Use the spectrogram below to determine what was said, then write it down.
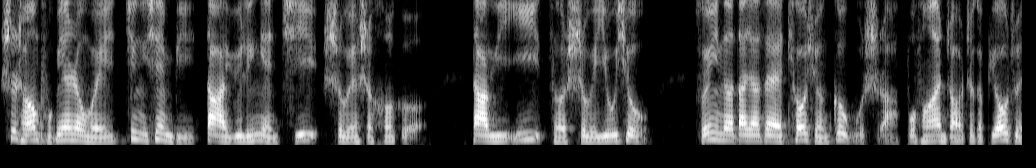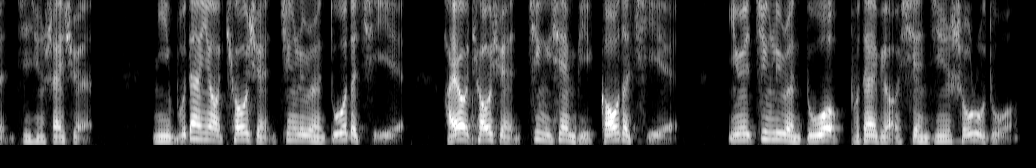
市场普遍认为净现比大于零点七视为是合格。大于一则视为优秀，所以呢，大家在挑选个股时啊，不妨按照这个标准进行筛选。你不但要挑选净利润多的企业，还要挑选净现比高的企业，因为净利润多不代表现金收入多，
